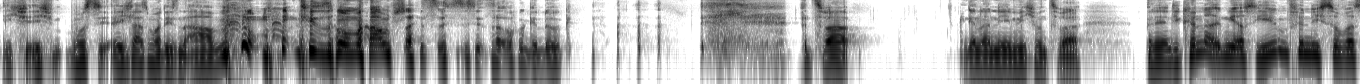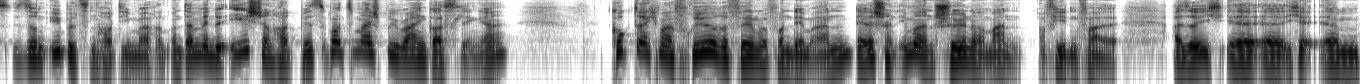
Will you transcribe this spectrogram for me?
Ich, ich, muss, ich lasse mal diesen Arm. Diese Umarm-Scheiße ist jetzt auch genug. und zwar, genau, nee, nicht und zwar. Die können da irgendwie aus jedem, finde ich, sowas, so einen übelsten Hottie machen. Und dann, wenn du eh schon hot bist, zum Beispiel Ryan Gosling, ja? Guckt euch mal frühere Filme von dem an. Der ist schon immer ein schöner Mann, auf jeden Fall. Also ich, äh, äh ich, ähm,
